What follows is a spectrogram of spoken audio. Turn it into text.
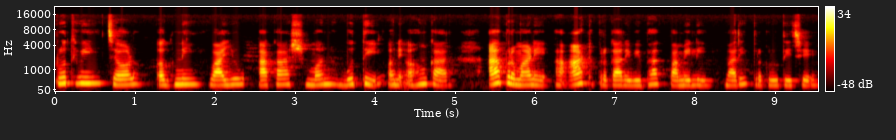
પૃથ્વી, જળ, અગ્નિ, વાયુ, આકાશ, મન, બુદ્ધિ અને અહંકાર આ પ્રમાણે આ આઠ પ્રકારે વિભાગ પામેલી મારી પ્રકૃતિ છે.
